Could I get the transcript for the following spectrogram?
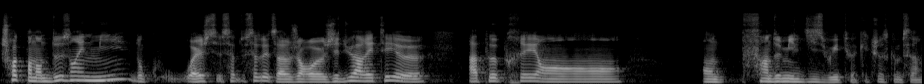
je crois que pendant deux ans et demi, donc ouais, ça, ça doit être ça. Genre, j'ai dû arrêter à peu près en, en fin 2018, ouais, quelque chose comme ça.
